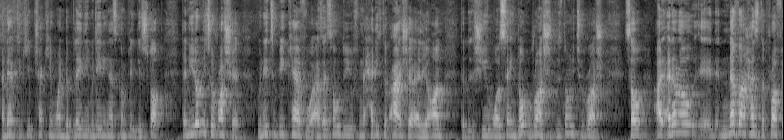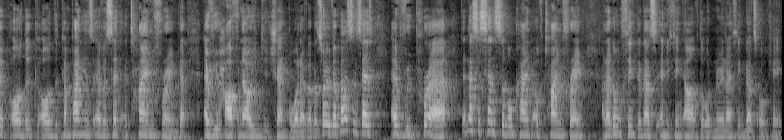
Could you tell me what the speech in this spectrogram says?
and they have to keep checking when the bleeding, bleeding has completely stopped, then you don't need to rush it. We need to be careful. As I told you from the hadith of Aisha earlier on, that she was saying, don't rush. There's no need to rush. So I, I don't know. It, never has the Prophet or the or the companions ever said a time frame that every half an hour you need to check or whatever. But so if a person says every prayer, then that's a sensible kind of time frame, and I don't think that that's anything out of the ordinary, and I think that's okay.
